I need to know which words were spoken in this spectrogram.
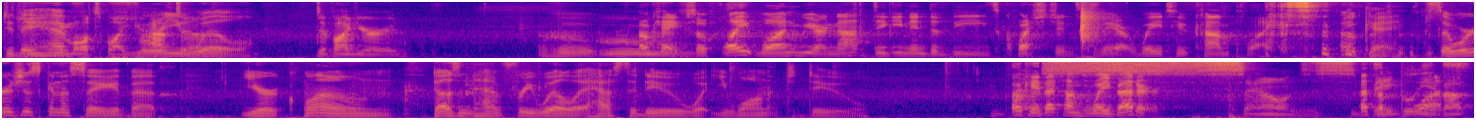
Do they you- you have multiply, you have to- will? divide your. Ooh. Ooh. Okay, so flight one, we are not digging into these questions because they are way too complex. Okay, so we're just gonna say that your clone doesn't have free will. It has to do what you want it to do. Okay, that sounds way better. Sounds That's a vaguely plus. about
